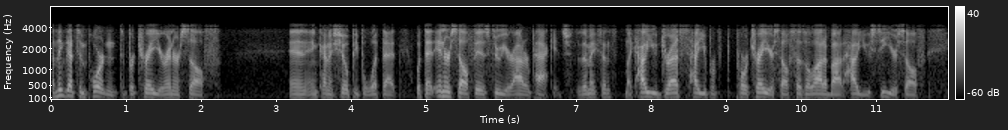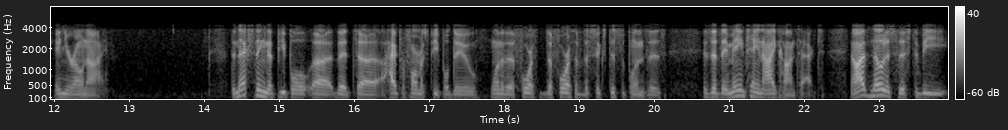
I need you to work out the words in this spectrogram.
I think that's important to portray your inner self and, and kind of show people what that what that inner self is through your outer package. Does that make sense? Like how you dress, how you portray yourself says a lot about how you see yourself in your own eye. The next thing that people uh, that uh, high performance people do, one of the fourth the fourth of the six disciplines is is that they maintain eye contact. Now I've noticed this to be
